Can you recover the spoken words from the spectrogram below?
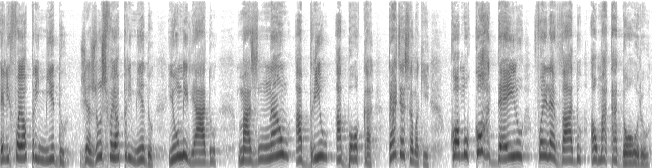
Ele foi oprimido, Jesus foi oprimido e humilhado, mas não abriu a boca. Presta atenção aqui. Como cordeiro foi levado ao matadouro,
